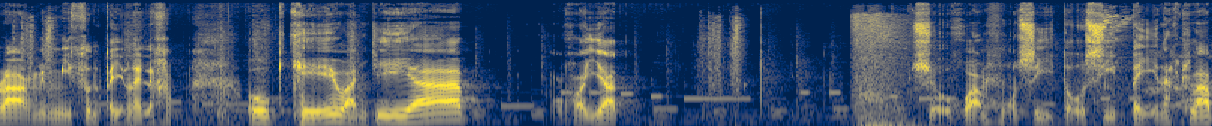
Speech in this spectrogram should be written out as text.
บ้างไม่มีส้นตีนอะไรเลยครับ โอเคหวานเจี๊ยบ ขออนุญาตโชว์ความโหดสีโตสีเตนะครับ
